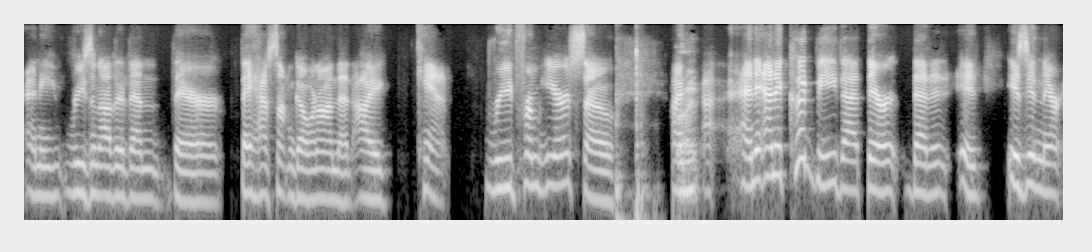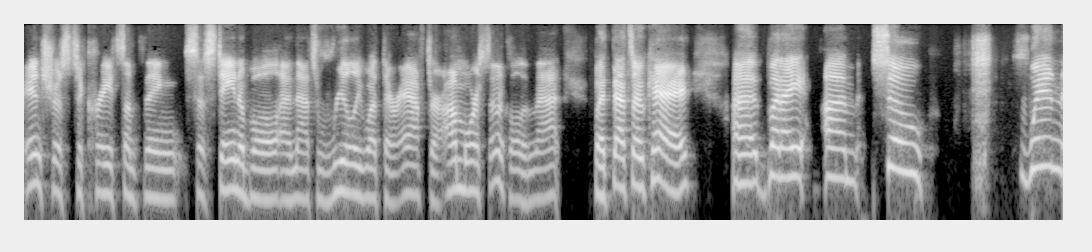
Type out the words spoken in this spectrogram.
any reason other than they're they have something going on that I can't read from here. So Right. and and it could be that they're that it, it is in their interest to create something sustainable, and that's really what they're after. I'm more cynical than that, but that's okay. Uh, but I um so when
